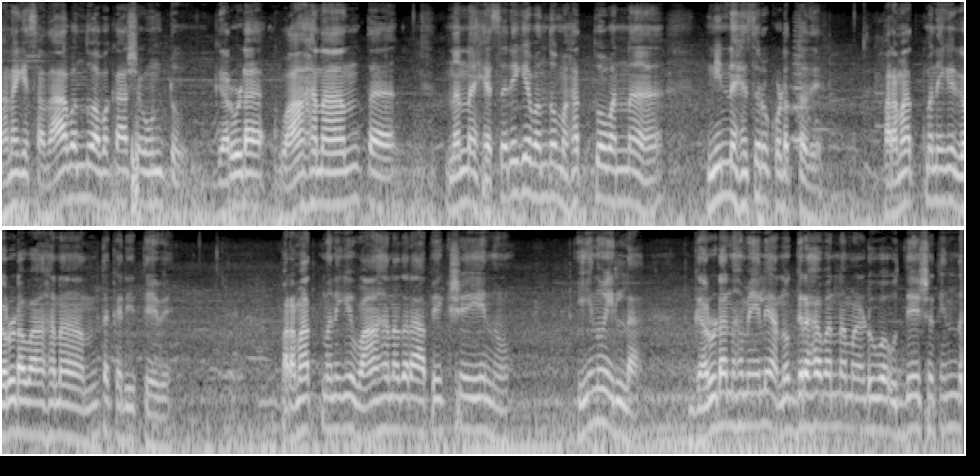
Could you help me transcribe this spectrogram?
ನನಗೆ ಸದಾ ಒಂದು ಅವಕಾಶ ಉಂಟು. ಗರುಡ ವಾಹನ ಅಂತ ನನ್ನ ಹೆಸರಿಗೆ ಒಂದು ಮಹತ್ವವನ್ನು ನಿನ್ನ ಹೆಸರು ಕೊಡುತ್ತದೆ. ಪರಮಾತ್ಮನಿಗೆ ಗರುಡ ವಾಹನ ಅಂತ ಕರೀತೇವೆ. ಪರಮಾತ್ಮನಿಗೆ ವಾಹನದರ ಅಪೇಕ್ಷೆ ಏನು? ಏನೂ ಇಲ್ಲ. ಗರುಡನ ಮೇಲೆ ಅನುಗ್ರಹವನ್ನು ಮಾಡುವ ಉದ್ದೇಶದಿಂದ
